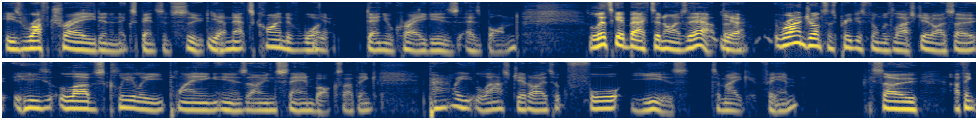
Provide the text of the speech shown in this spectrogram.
he's rough trade in an expensive suit, Yeah. and that's kind of what Yeah. Daniel Craig is as Bond. Let's get back to Knives Out. though. Yeah. Rian Johnson's previous film was Last Jedi, so he loves clearly playing in his own sandbox. I think apparently Last Jedi took four years to make for him. So I think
